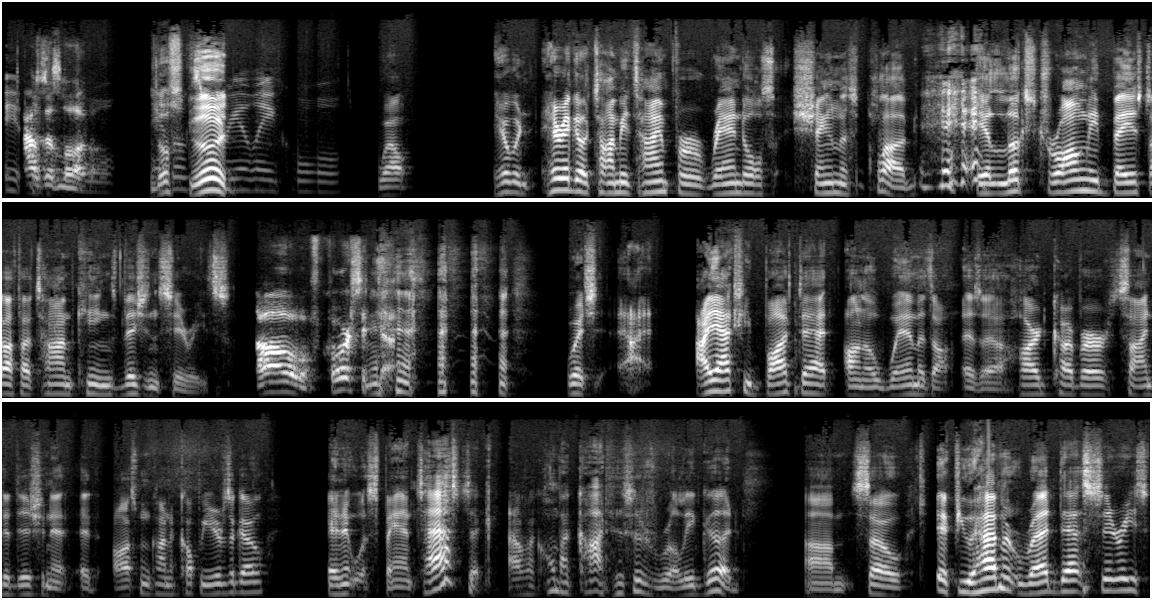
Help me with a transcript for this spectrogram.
it How's it look? Cool. Looks looks good. Really cool. Well, here we, here we go, Tommy. Time for Randall's shameless plug. it looks strongly based off of Tom King's Vision series. Oh, of course it does. Which I, I actually bought that on a whim as a as a hardcover signed edition at, at AwesomeCon a couple years ago, and it was fantastic. I was like, oh my god, this is really good. Um, so if you haven't read that series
